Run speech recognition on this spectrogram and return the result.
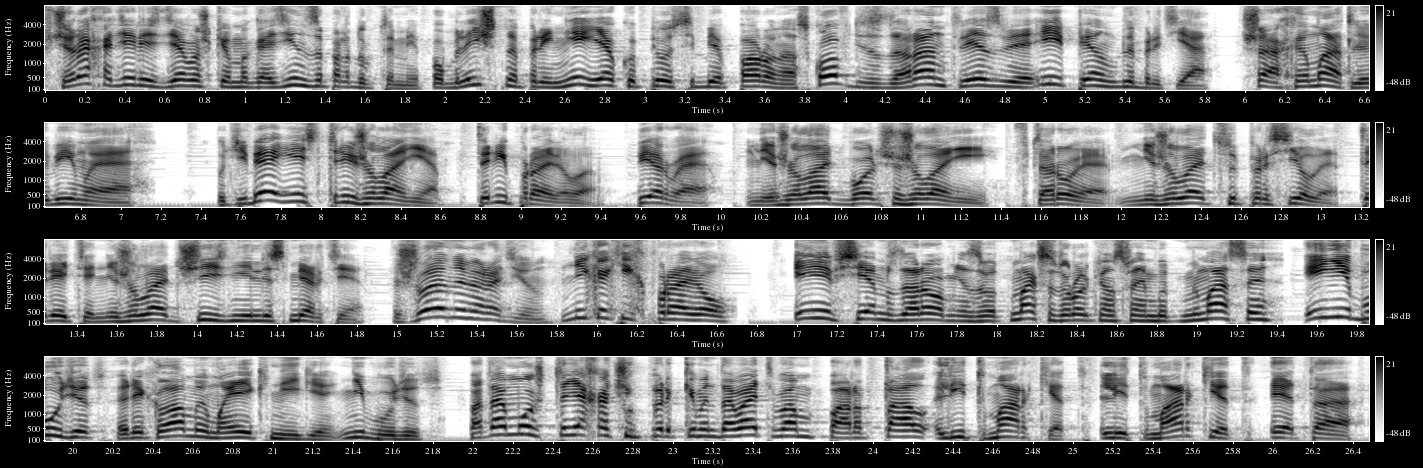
Вчера ходили с девушкой в магазин за продуктами. Публично при ней я купил себе пару носков, дезодорант, лезвие и пену для бритья. Шах и мат, любимая. У тебя есть три желания. Три правила. Первое. Не желать больше желаний. Второе. Не желать суперсилы. Третье. Не желать жизни или смерти. Желание номер один. Никаких правил. И всем здорово, меня зовут Макс, ролике с вами будут мемасы. И не будет рекламы моей книги, не будет. Потому что я хочу порекомендовать вам портал Литмаркет. Литмаркет это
